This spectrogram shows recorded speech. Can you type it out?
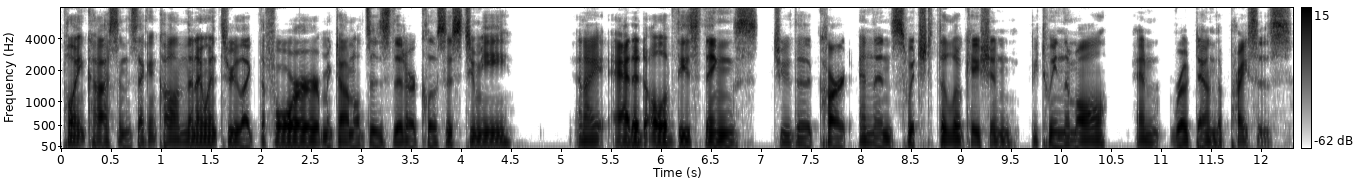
point cost in the second column. Then I went through like the four McDonald's that are closest to me and I added all of these things to the cart and then switched the location between them all and wrote down the prices.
